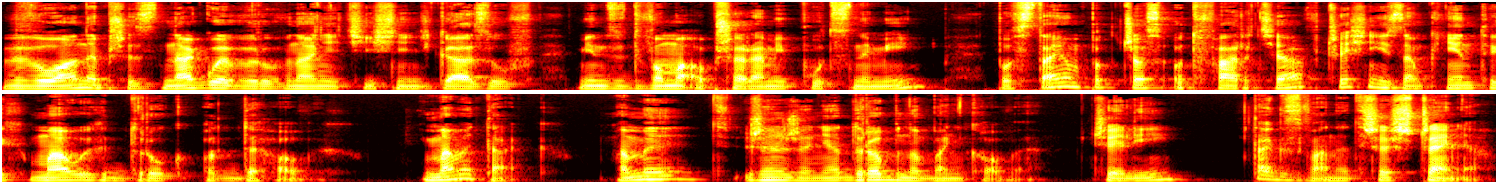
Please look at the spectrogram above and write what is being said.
wywołane przez nagłe wyrównanie ciśnięć gazów między dwoma obszarami płucnymi, powstają podczas otwarcia wcześniej zamkniętych małych dróg oddechowych. I mamy tak, mamy rzężenia drobnobańkowe, czyli tak zwane trzeszczenia.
